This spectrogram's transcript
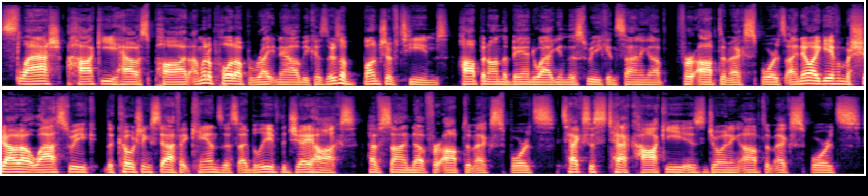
slash hockey house pod. I'm going to pull it up right now because there's a bunch of teams hopping on the bandwagon this week and signing up for OptimX Sports. I know I gave them a shout out last week. The coaching staff at Kansas, I believe the Jayhawks have signed up for OptimX Sports. Texas Tech Hockey is joining OptimX Sports.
